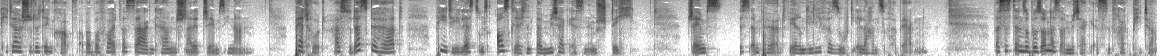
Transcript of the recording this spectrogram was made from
Peter schüttelt den Kopf, aber bevor er etwas sagen kann, schneidet James ihn an. Petwood, hast du das gehört? Petey lässt uns ausgerechnet beim Mittagessen im Stich. James ist empört, während Lily versucht, ihr Lachen zu verbergen. Was ist denn so besonders am Mittagessen? fragt Peter.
